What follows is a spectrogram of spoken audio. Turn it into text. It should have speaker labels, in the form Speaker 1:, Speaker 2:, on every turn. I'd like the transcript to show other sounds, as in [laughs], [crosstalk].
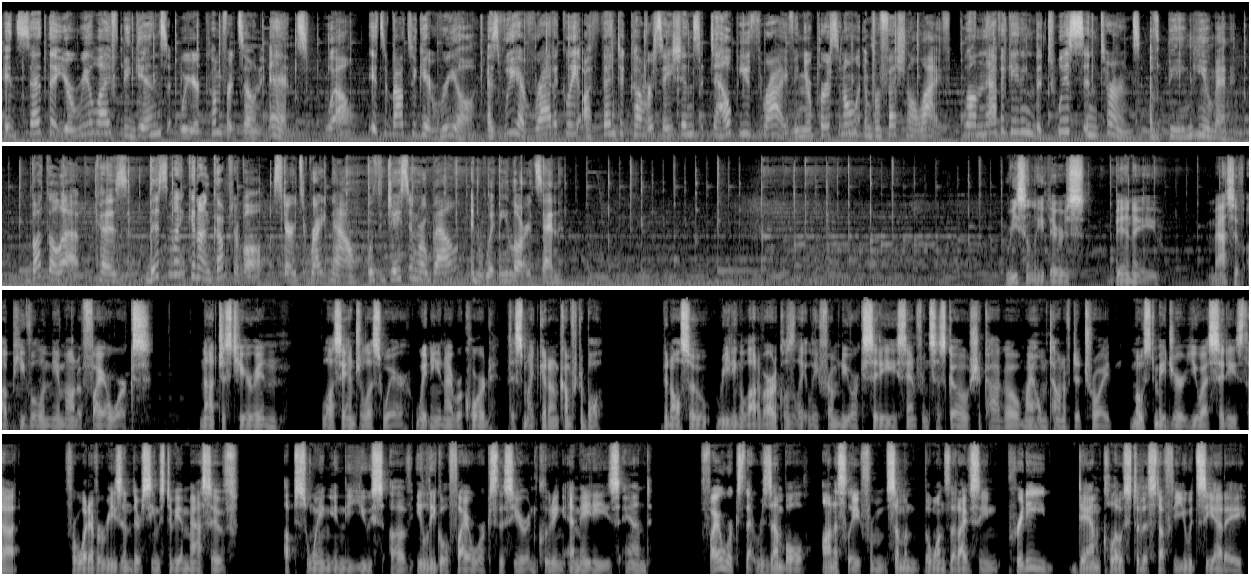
Speaker 1: It's said that your real life begins where your comfort zone ends. Well, it's about to get real as we have radically authentic conversations to help you thrive in your personal and professional life while navigating the twists and turns of being human. Buckle up, because this might get uncomfortable. Starts right now with Jason Wrobel and Whitney Lauritsen.
Speaker 2: Recently, there's been a massive upheaval in the amount of fireworks, not just here in Los Angeles, where Whitney and I record. This might get uncomfortable. Been also reading a lot of articles lately from New York City, San Francisco, Chicago, my hometown of Detroit, most major US cities that, for whatever reason, there seems to be a massive upswing in the use of illegal fireworks this year, including M80s and fireworks that resemble, honestly, from some of the ones that I've seen, pretty damn close to the stuff that you would see at a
